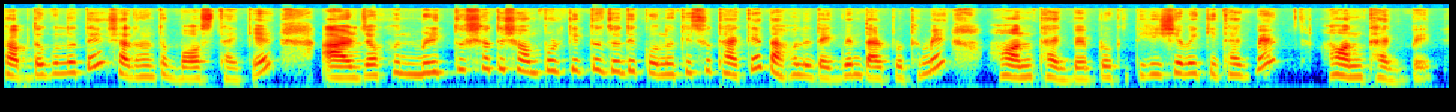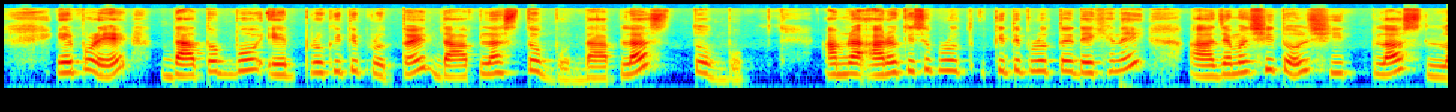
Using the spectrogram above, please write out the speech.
শব্দগুলোতে সাধারণত বস থাকে। আর যখন মৃত্যুর সাথে সম্পর্কিত যদি কোনো কিছু থাকে, তাহলে দেখবেন তার প্রথমে হন থাকবে। প্রকৃতি হিসেবে কি থাকবে? হন থাকবে। এরপরে দাতব্য এর প্রকৃতি প্রত্যয়, দা প্লাস তব্য, দা প্লাস তব্য। আমরা আরও কিছু প্রকৃতি প্রত্যয় দেখে নেই। যেমন শীতল, শীত প্লাস ল,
